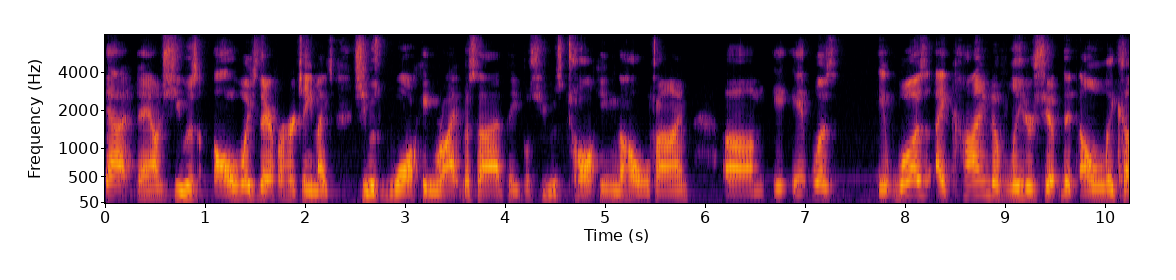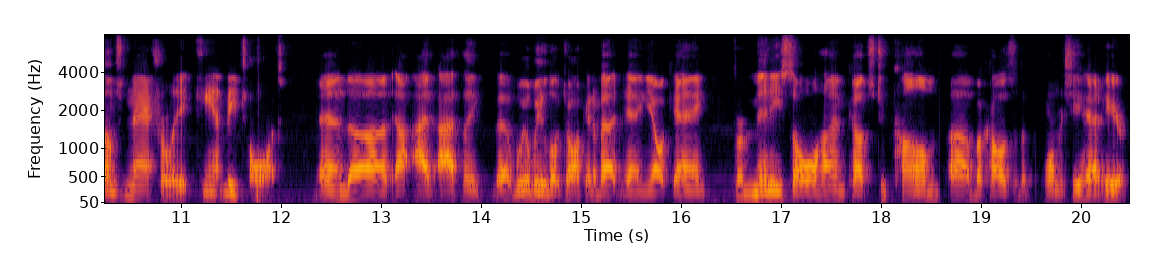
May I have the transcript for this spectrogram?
got down. She was always there for her teammates. She was walking right beside people. She was talking the whole time. Um, it, it was it was a kind of leadership that only comes naturally. It can't be taught. And uh, I, I, think that we'll be look, talking about Danielle Kang for many Solheim Cups to come uh, because of the performance she had here.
